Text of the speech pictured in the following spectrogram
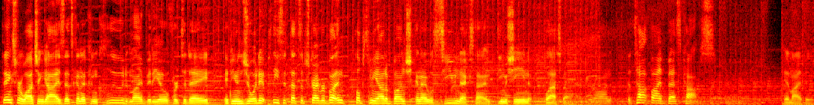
Thanks for watching guys, that's going to conclude my video for today. If you enjoyed it, please hit that subscriber button, helps me out a bunch, and I will see you next time. D-Machine, blast off. We're on the top 5 best comps, in my opinion.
